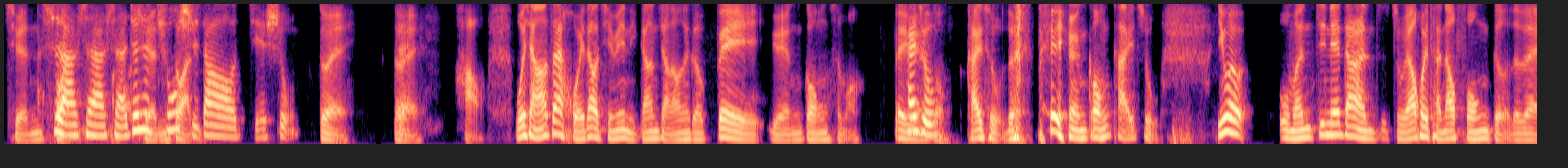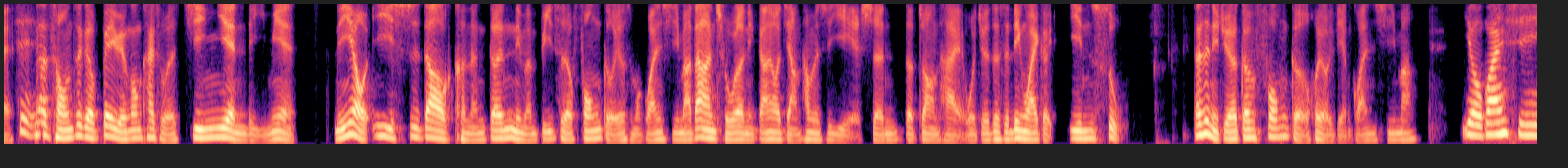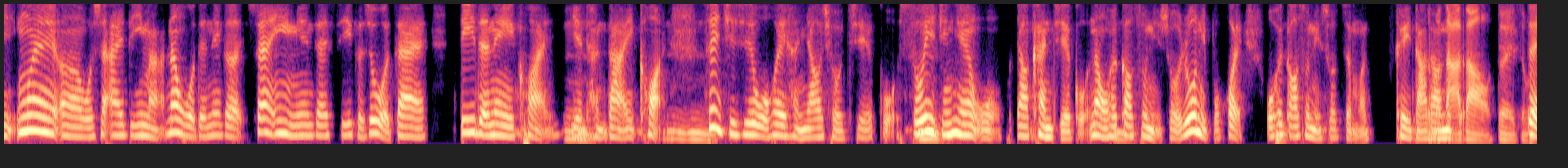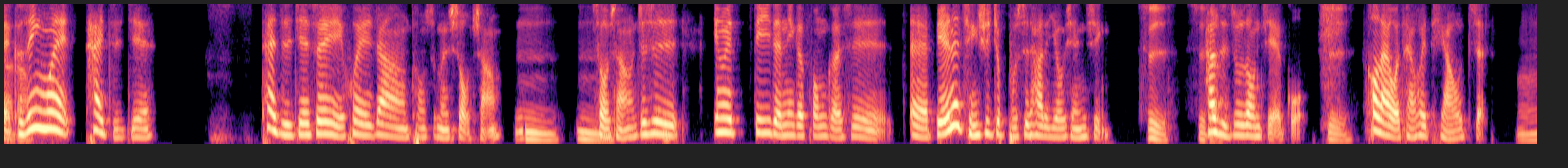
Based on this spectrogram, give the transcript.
全 是啊是啊是啊，就是初始到结束。对对，对，好，我想要再回到前面，你刚刚讲到那个被员工什么？被开除，开除，对，被员工开除，因为我们今天当然主要会谈到风格，对不对？是。那从这个被员工开除的经验里面，你有意识到可能跟你们彼此的风格有什么关系吗？当然，除了你刚刚有讲他们是野生的状态，我觉得这是另外一个因素。但是你觉得跟风格会有一点关系吗？有关系，因为呃，我是 ID 嘛，那我的那个虽然阴影面在 C，可是我在。低的那一块也很大一块，嗯，所以其实我会很要求结果，嗯。所以今天我要看结果，嗯，那我会告诉你说，如果你不会，我会告诉你说怎么可以达到那个。达到，对，对。可是因为太直接，太直接，所以会让同事们受伤。嗯嗯，受伤就是因为低的那个风格是，呃，别人的情绪就不是他的优先性，是是，他只注重结果。是，后来我才会调整。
